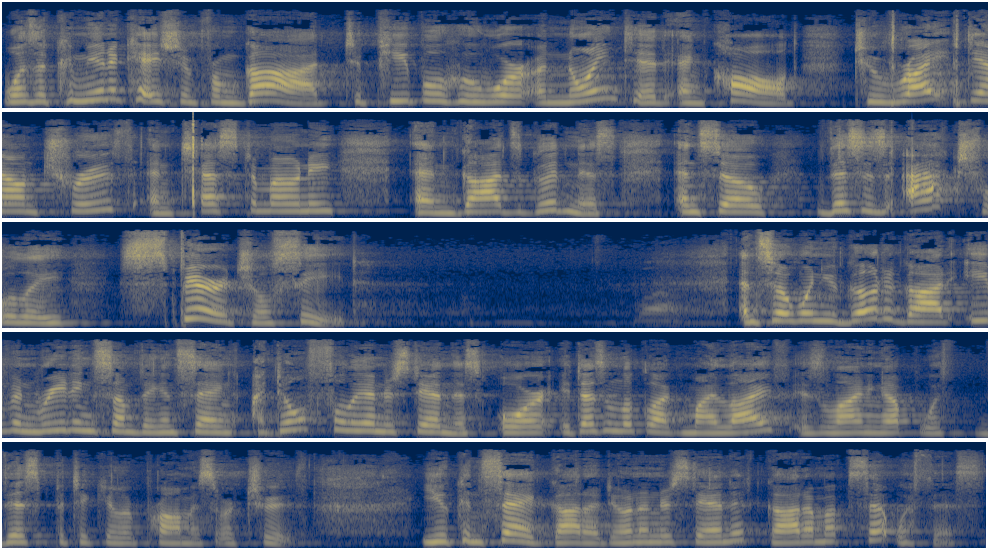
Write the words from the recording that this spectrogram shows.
was a communication from God to people who were anointed and called to write down truth and testimony and God's goodness. And so this is actually spiritual seed. And so when you go to God, even reading something and saying, I don't fully understand this, or it doesn't look like my life is lining up with this particular promise or truth, you can say, God, I don't understand it. God, I'm upset with this.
